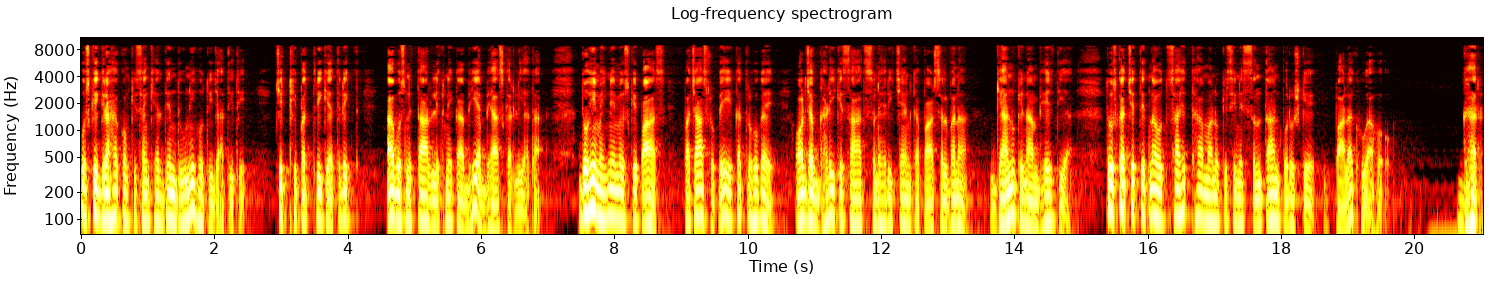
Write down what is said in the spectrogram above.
उसके ग्राहकों की संख्या दिन दूनी होती जाती थी। चिट्ठी पत्री के अतिरिक्त अब उसने तार लिखने का भी अभ्यास कर लिया था। दो ही महीने में उसके पास पचास रुपए एकत्र हो गए और जब घड़ी के साथ सुनहरी चैन का पार्सल बना, ज्ञानू के नाम भेज दिया तो उसका चित्त इतना उत्साहित था मानो किसी ने संतान पुरुष के बालक हुआ हो। घर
